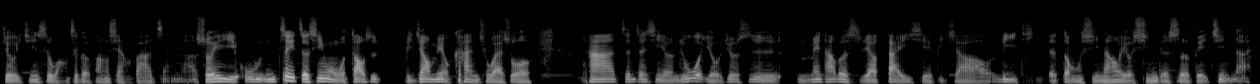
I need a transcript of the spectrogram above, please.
就已经是往这个方向发展了。所以，我们这一则新闻我倒是比较没有看出来说它真正性有。如果有，就是 MetaVerse 要带一些比较立体的东西，然后有新的设备进来，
